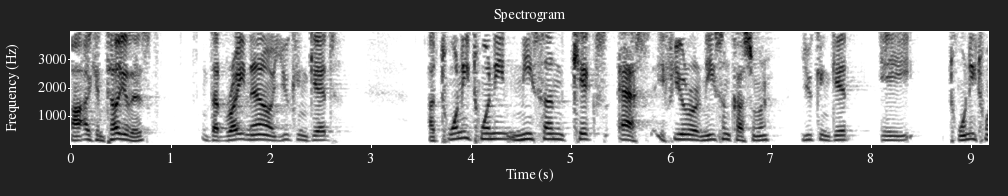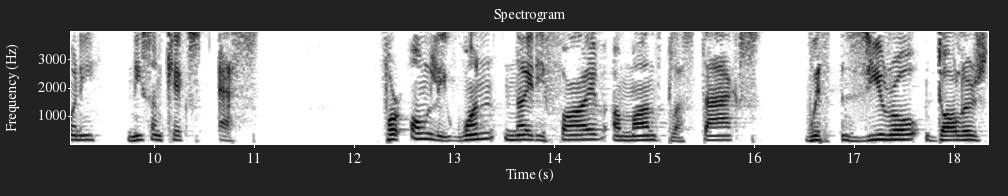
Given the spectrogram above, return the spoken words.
uh, I can tell you this, that right now you can get a 2020 Nissan Kicks S. If you're a Nissan customer, you can get a 2020 Nissan Kicks S for only 195 a month plus tax with zero dollars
